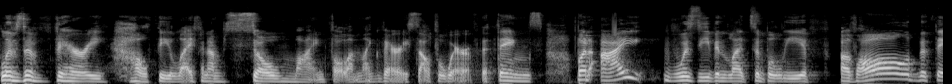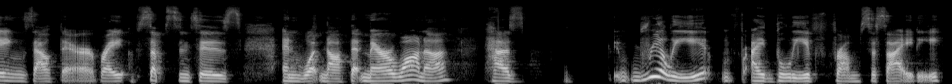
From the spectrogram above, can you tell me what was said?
lives a very healthy life and I'm so mindful. I'm like very self-aware of the things, but I was even led to believe of all of the things out there, right? Of substances and whatnot that marijuana has really, I believe, from society,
